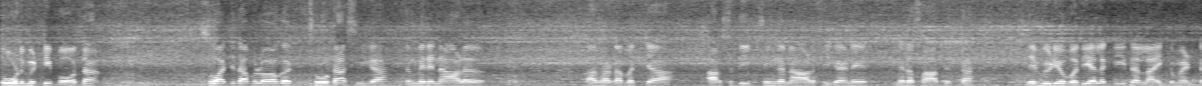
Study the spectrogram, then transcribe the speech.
ਧੂੜ ਮਿੱਟੀ ਬਹੁਤ ਆ। ਸੋ ਅੱਜ ਦਾ ਵਲੌਗ ਛੋਟਾ ਸੀਗਾ ਤੇ ਮੇਰੇ ਨਾਲ ਆ ਸਾਡਾ ਬੱਚਾ ਅਰਸ਼ਦੀਪ ਸਿੰਘ ਨਾਲ ਸੀਗਾ ਇਹਨੇ ਮੇਰਾ ਸਾਥ ਦਿੱਤਾ। ਜੇ ਵੀਡੀਓ ਵਧੀਆ ਲੱਗੀ ਤਾਂ ਲਾਈਕ ਕਮੈਂਟ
